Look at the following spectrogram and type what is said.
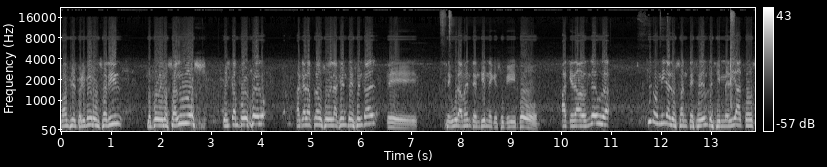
Banfield primero en salir, después de los saludos del campo de juego. Acá el aplauso de la gente de Central, que seguramente entiende que su equipo ha quedado en deuda. Si uno mira los antecedentes inmediatos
